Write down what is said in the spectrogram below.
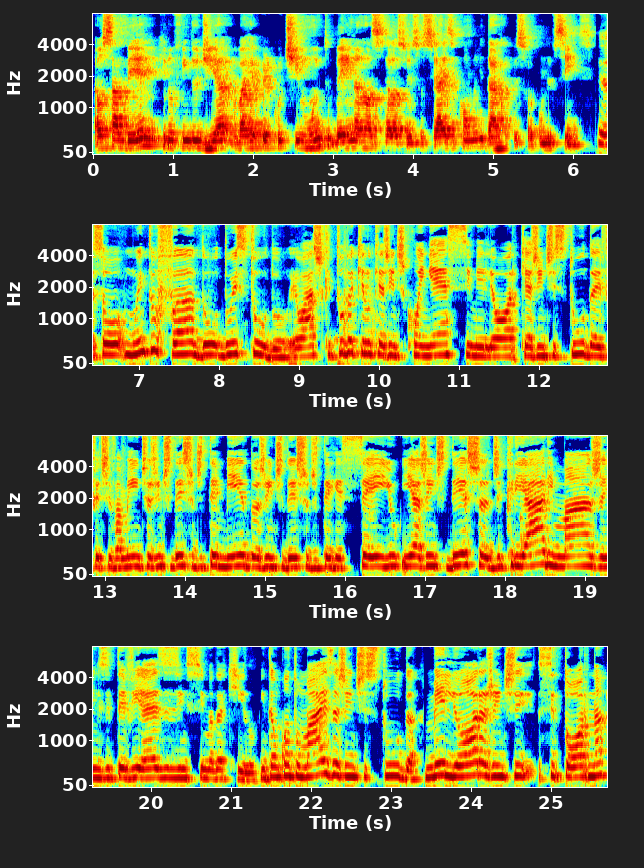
é o saber que no fim do dia vai repercutir muito bem nas nossas relações sociais e como lidar com a pessoa com deficiência. Eu sou muito fã do, do estudo. Eu acho que tudo aquilo que a gente conhece melhor, que a gente estuda efetivamente, a gente deixa de ter medo, a gente deixa de ter receio e a gente deixa de criar imagens e ter vieses em cima daquilo. Então, quanto mais a gente estuda, melhor a gente se torna,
